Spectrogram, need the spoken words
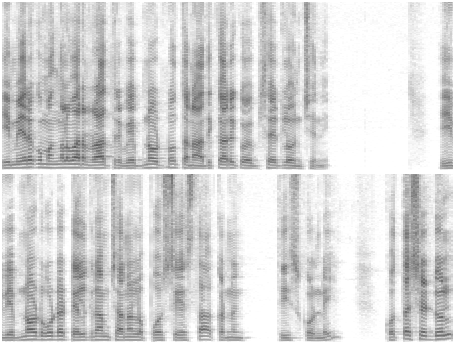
ఈ మేరకు మంగళవారం రాత్రి వెబ్ నోట్ను తన అధికారిక వెబ్సైట్లో ఉంచింది. ఈ వెబ్ నోట్ కూడా టెలిగ్రామ్ ఛానల్లో పోస్ట్ చేస్తా అక్కడ నుంచి తీసుకోండి. కొత్త షెడ్యూల్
